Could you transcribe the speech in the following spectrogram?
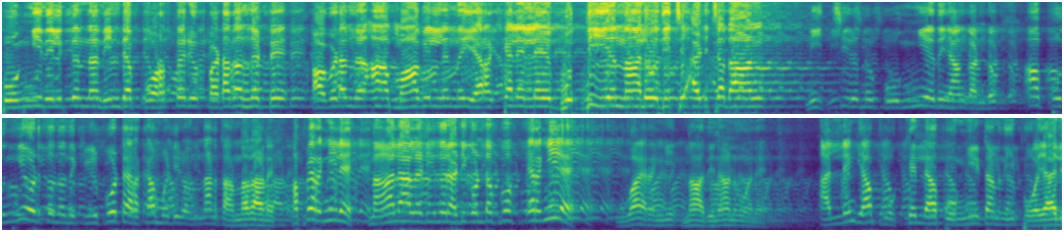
പൊങ്ങി നിൽക്കുന്ന നിന്റെ പുറത്തൊരു പെട തന്നിട്ട് അവിടെ നിന്ന് ആ മാവിൽ നിന്ന് ഇറക്കലല്ലേ ബുദ്ധി എന്നാലോചിച്ച് അടിച്ചതാണ്. നീ ഇച്ചിരുന്ന് പൊങ്ങിയത് ഞാൻ കണ്ടു. ആ പൊങ്ങിയെടുത്തുനിന്ന് കീഴ്പോട്ട് ഇറക്കാൻ വേണ്ടി ഒന്നാണ് തന്നതാണ്. അപ്പൊ ഇറങ്ങിയില്ലേ? നാലാളടിയിൽ ഒരു അടി കൊണ്ടപ്പോ ഇറങ്ങിയില്ലേ? ഉവ ഇറങ്ങി. എന്നാ അതിനാണ് മോനെ? അല്ലെങ്കിൽ ആ പൊക്കല്ല ആ പൊങ്ങിയിട്ടാണ് നീ പോയാൽ.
